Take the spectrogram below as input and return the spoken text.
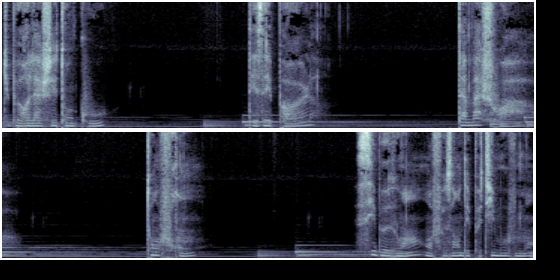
Tu peux relâcher ton cou, tes épaules, ta mâchoire, ton front, si besoin en faisant des petits mouvements.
